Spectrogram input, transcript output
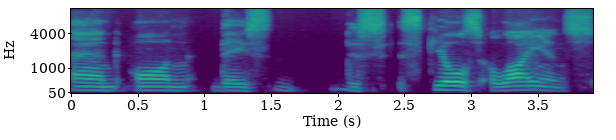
and on this, this Skills Alliance,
